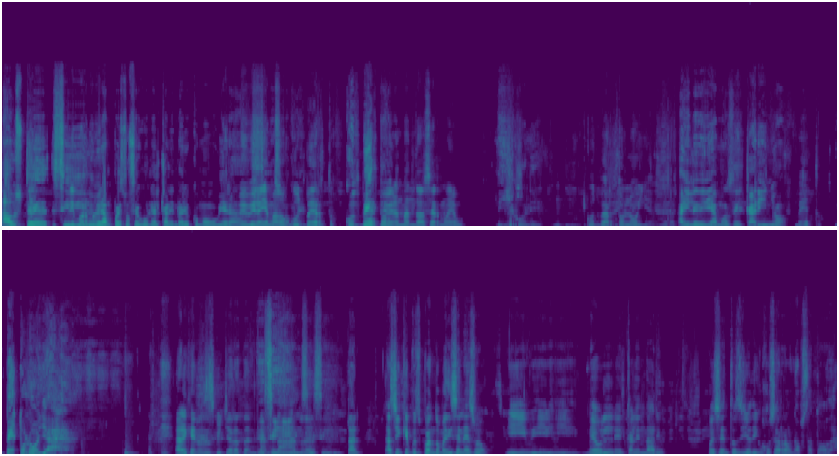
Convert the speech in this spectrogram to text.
A usted, si le hubieran puesto según el calendario, ¿cómo hubiera Me hubiera llamado nombre? Cuthberto. Cuthberto. Me hubieran mandado a hacer nuevo. Híjole. Ujú. Cuthberto Loya. hubiera Ahí le diríamos de cariño, Beto. Beto Loya. Para que no se escuchara tan, tan, Sí, tan, sí, sí. tan. Así que pues cuando me dicen eso y, y- y veo el, el calendario, pues entonces yo digo, José Ramón, no, pues está todo dar.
